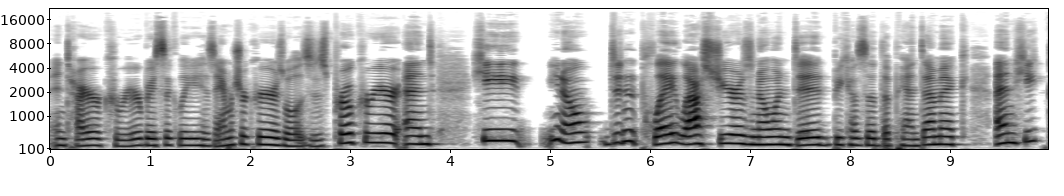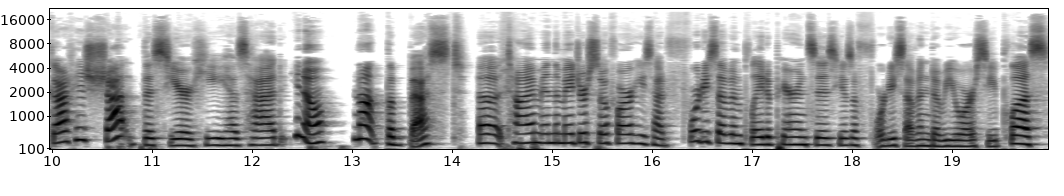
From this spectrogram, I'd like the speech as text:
entire career, basically his amateur career as well as his pro career. And he, you know, didn't play last year as no one did because of the pandemic. And he got his shot this year. He has had, you know, not the best uh, time in the majors so far. He's had 47 plate appearances. He has a 47 WRC plus.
